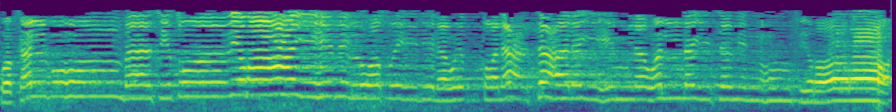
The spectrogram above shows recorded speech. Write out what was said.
وكلبهم باسط ذراعيه بالوصيد لو اطلعت عليهم لوليت منهم فرارا.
